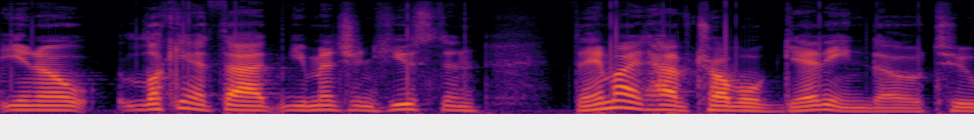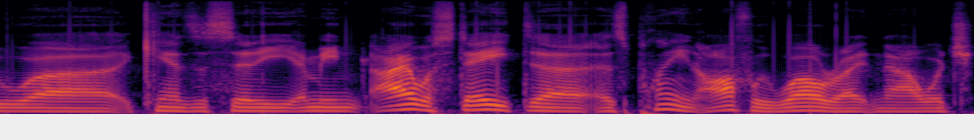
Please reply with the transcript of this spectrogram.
you know, looking at that, you mentioned Houston. They might have trouble getting though to uh, Kansas City. I mean, Iowa State uh, is playing awfully well right now, which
